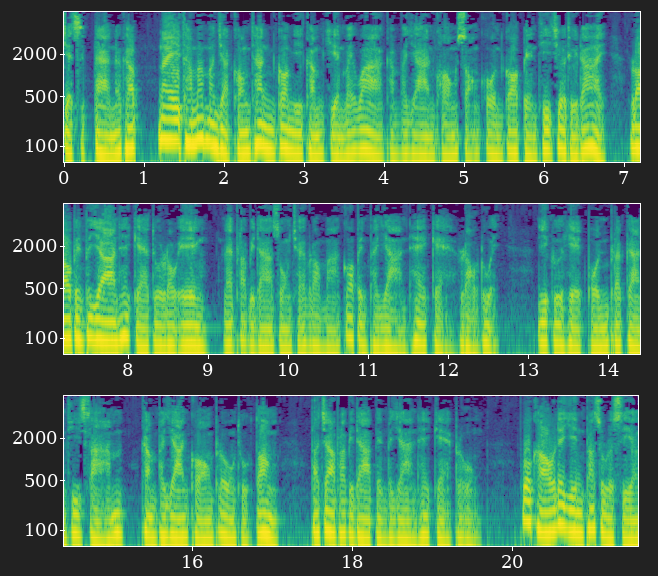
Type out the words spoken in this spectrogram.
17-18 นะครับ ในธรรมบัญญัติของท่านก็มีคำเขียนไว้ว่าคำพยานของสองคนก็เป็นที่เชื่อถือได้ เราเป็นพยานให้แก่ตัวเราเอง และพระบิดาทรงใช้เรามาก็เป็นพยานให้แก่เราด้วย นี่คือเหตุผลประการที่สามคำพยานของพระองค์ถูกต้อง พระเจ้าพระบิดาเป็นพยานให้แก่พระองค์ พวกเขาได้ยินพระสุรเสียง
